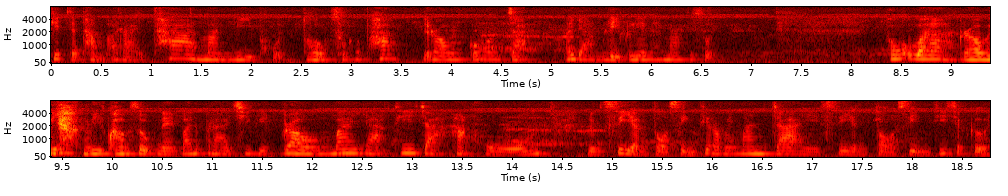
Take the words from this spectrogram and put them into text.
คิดจะทำอะไร ถ้ามันมีผลต่อสุขภาพ เราก็จะพยายามหลีกเลี่ยงให้มากที่สุด เพราะว่าเราอยากมีความสุขในบ้านปลายชีวิต เราไม่อยากที่จะหักโหมหรือเสี่ยงต่อสิ่งที่เราไม่มั่นใจ เสี่ยงต่อสิ่งที่จะเกิด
